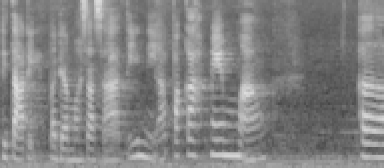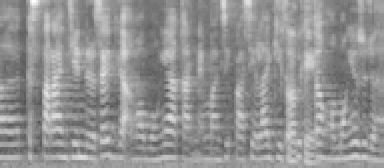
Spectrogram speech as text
ditarik pada masa saat ini, apakah memang uh, kesetaraan gender? Saya nggak ngomongnya akan emansipasi lagi, tapi okay. kita ngomongnya sudah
